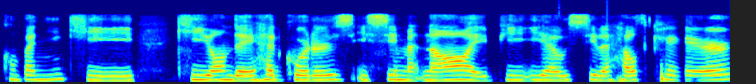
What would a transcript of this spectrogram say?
compagnies qui, qui ont des headquarters ici maintenant. Et puis, il y a aussi le healthcare,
